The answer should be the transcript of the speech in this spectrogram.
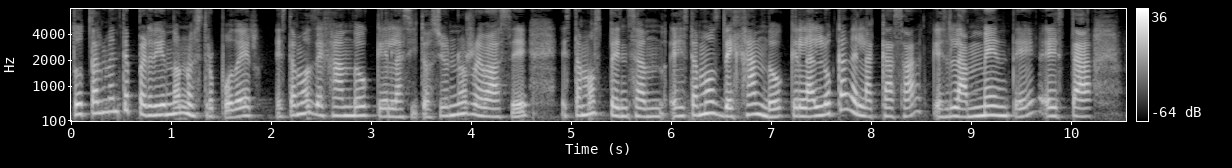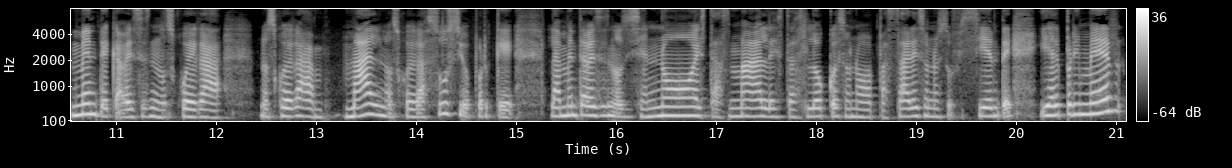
totalmente perdiendo nuestro poder. Estamos dejando que la situación nos rebase, estamos pensando, estamos dejando que la loca de la casa, que es la mente, esta mente que a veces nos juega, nos juega mal, nos juega sucio, porque la mente a veces nos dice, "No, estás mal, estás loco, eso no va a pasar, eso no es suficiente." Y el primer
